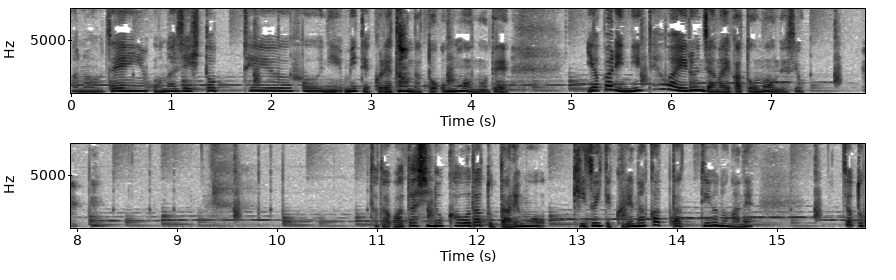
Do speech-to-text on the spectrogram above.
あの全員同じ人っていう風に見てくれたんだと思うのでやっぱり似てはいるんじゃないかと思うんですよ。ただ私の顔だと誰も気づいてくれなかったっていうのがねちょっと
